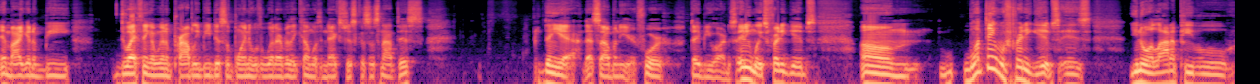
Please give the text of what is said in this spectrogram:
am I gonna be? Do I think I'm gonna probably be disappointed with whatever they come with next just because it's not this? Then yeah, that's album of the year for debut artist. Anyways, Freddie Gibbs. Um, one thing with Freddie Gibbs is, you know, a lot of people.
